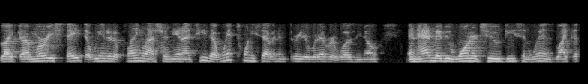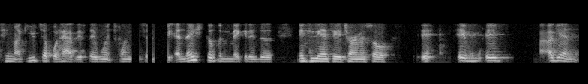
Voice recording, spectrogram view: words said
like uh, Murray State that we ended up playing last year in the NIT that went 27 and three or whatever it was, you know, and had maybe one or two decent wins like a team like UTEP would have if they went 27 and they still didn't make it into into the NCAA tournament. So it if if again,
